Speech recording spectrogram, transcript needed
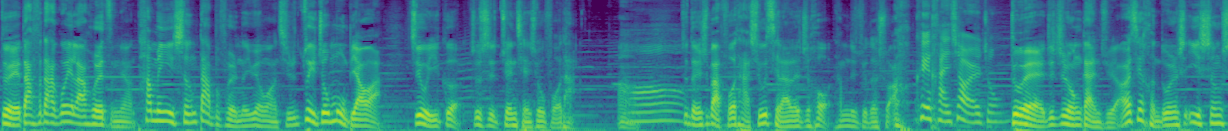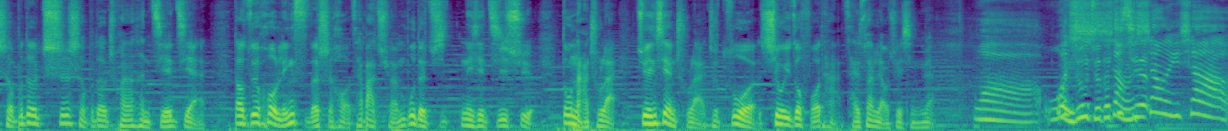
对，大富大贵啦，或者怎么样？他们一生大部分人的愿望，其实最终目标啊，只有一个，就是捐钱修佛塔。啊，就等于是把佛塔修起来了之后，他们就觉得说啊，可以含笑而终。对，就这种感觉。而且很多人是一生舍不得吃、舍不得穿，很节俭，到最后临死的时候才把全部的那些积蓄都拿出来捐献出来，就做修一座佛塔，才算了却心愿。哇，我就觉得想象一下。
